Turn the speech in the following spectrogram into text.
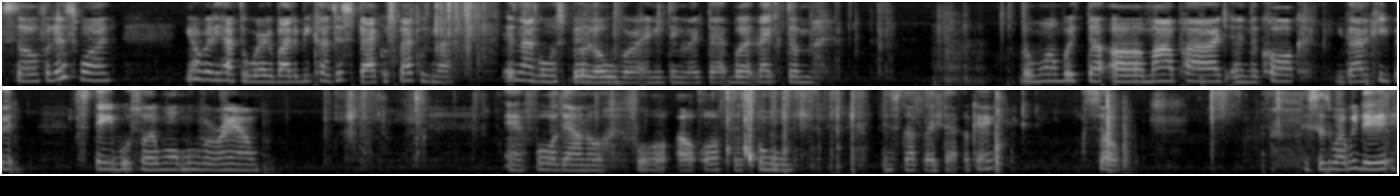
So for this one, you don't really have to worry about it because it's spackle. Spackle's not, it's not going to spill over or anything like that. But like the, the one with the uh, Mod Podge and the caulk, you got to keep it stable so it won't move around and fall down or fall off the spoon and stuff like that okay? So this is what we did.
